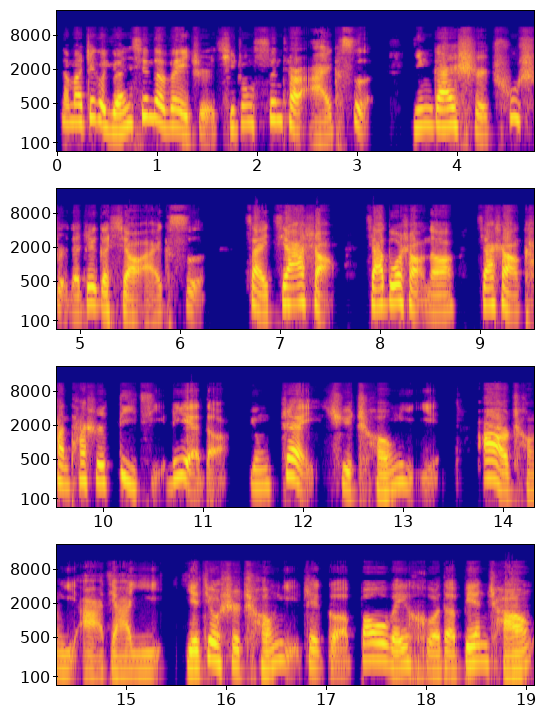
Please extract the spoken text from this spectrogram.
那么这个圆心的位置，其中 center x 应该是初始的这个小 x，再加上加多少呢？加上看它是第几列的，用 j 去乘以二乘以二加一，也就是乘以这个包围盒的边长。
